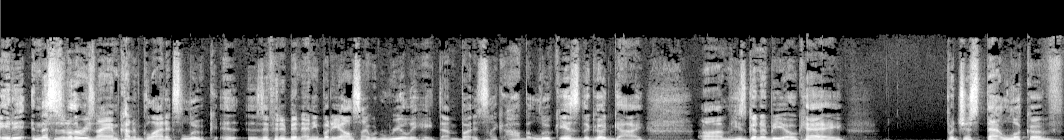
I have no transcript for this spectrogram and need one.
It, and this is another reason I am kind of glad it's Luke. Is if it had been anybody else, I would really hate them. But it's like, oh, but Luke is the good guy. Um, he's going to be okay. But just that look of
